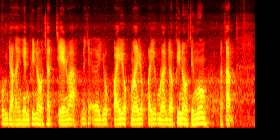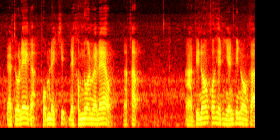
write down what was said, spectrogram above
ผมอยากให้เห็นพี่น้องชัดเจนว่าไม่ใช่เออยกไปยกมายกไปยกมาเดี๋ยวพี่น้องจะงงนะครับ แต่ตัวเลขอะผมได้คิดได้คำนวณไว้แล้วนะครับอ่าพี่น้องก็เห็นเห็นพี่น้องก็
